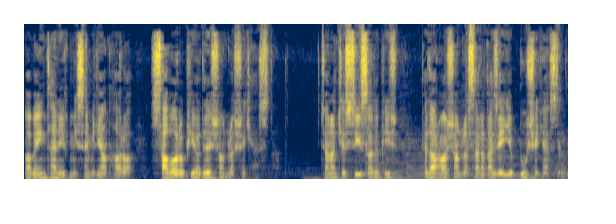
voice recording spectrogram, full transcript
و به این طریق میس امیلی آنها را سوار و پیاده‌شان را شکست داد. چنانکه سی سال پیش پدرهاشان را سر قضیه بو شکست داده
